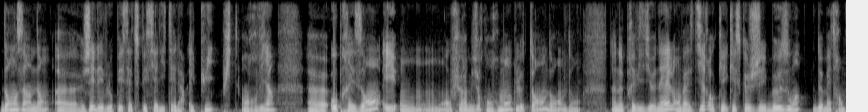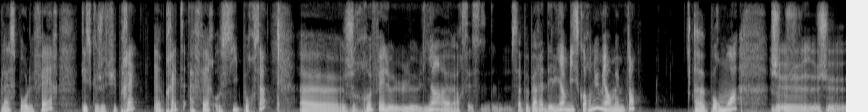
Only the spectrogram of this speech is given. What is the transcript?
dans un an, euh, j'ai développé cette spécialité-là. Et puis, on revient au présent et au fur et à mesure qu'on remonte le temps dans, dans, dans notre prévisionnel, on va se dire, OK, qu'est-ce que j'ai besoin de mettre en place pour le faire? Qu'est-ce que je suis prêt prête à faire aussi pour ça. Euh, je refais le, lien. Alors ça peut paraître des liens biscornus, mais en même temps, euh, pour moi, je, je,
